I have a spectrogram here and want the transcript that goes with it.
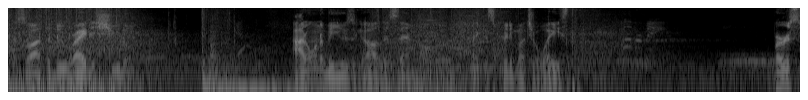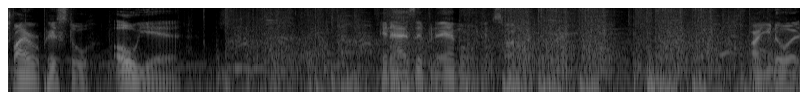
That's all I have to do, right, is shoot him. I don't want to be using all this ammo, though. Like, it's pretty much a waste. Burst fire pistol. Oh, yeah. And it has infinite ammo in it, so I don't have to worry. Alright, you know what?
